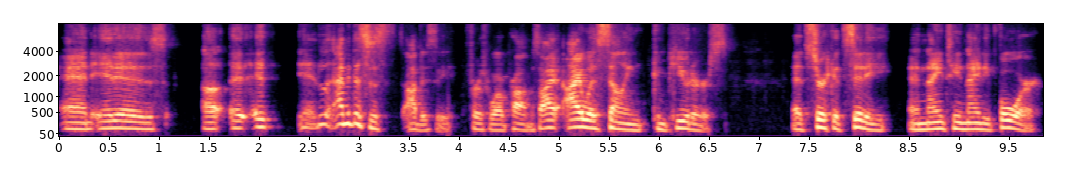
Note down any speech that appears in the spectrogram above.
and it is uh, it, it I mean this is obviously first world problems. I I was selling computers at Circuit City in 1994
